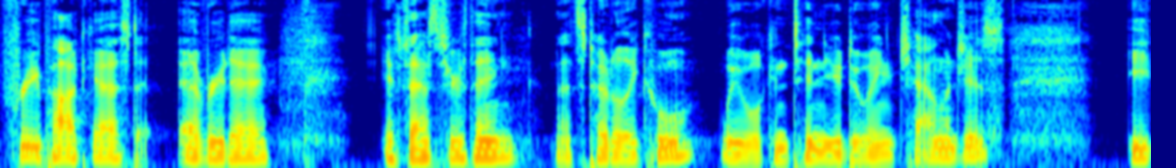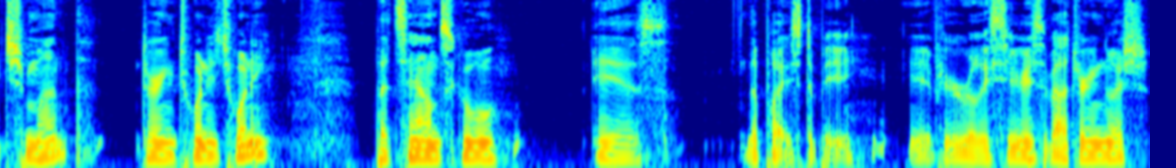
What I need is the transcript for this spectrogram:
free podcast every day. If that's your thing, that's totally cool. We will continue doing challenges each month during 2020. But Sound School is the place to be. If you're really serious about your English,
